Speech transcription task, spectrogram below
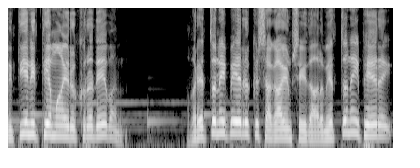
நித்திய நித்தியமாயிருக்கிற தேவன். அவர் எத்தனை பேருக்கு சகாயம் செய்தாலும் எத்தனை பேரை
